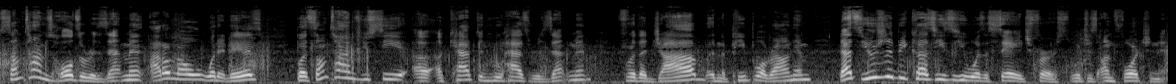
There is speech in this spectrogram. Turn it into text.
sometimes holds a resentment. I don't know what it is, but sometimes you see a, a captain who has resentment for the job and the people around him. That's usually because he's he was a sage first, which is unfortunate.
